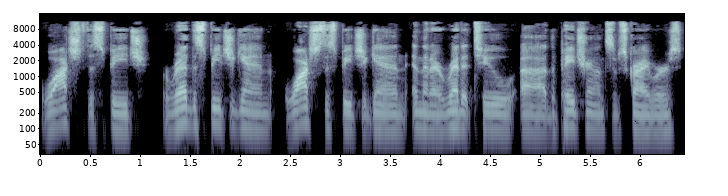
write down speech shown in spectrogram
watched the speech, read the speech again, watched the speech again, and then I read it to uh, the Patreon subscribers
